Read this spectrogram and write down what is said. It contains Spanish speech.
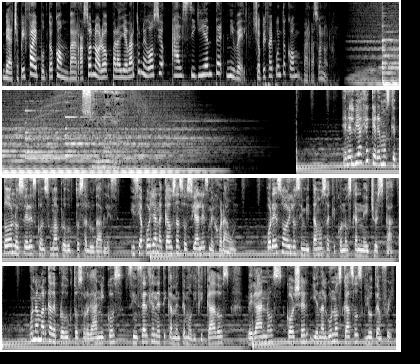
Ve a shopify.com barra sonoro para llevar tu negocio al siguiente nivel. Shopify.com barra sonoro. Sonoro. En el viaje queremos que todos los seres consuman productos saludables y si apoyan a causas sociales mejor aún. Por eso hoy los invitamos a que conozcan Nature's Path una marca de productos orgánicos, sin ser genéticamente modificados, veganos, kosher y en algunos casos gluten free.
